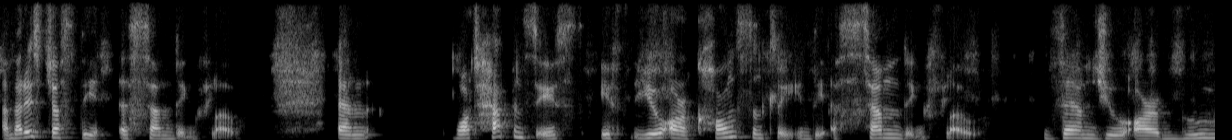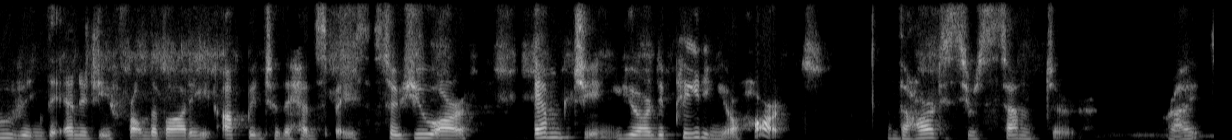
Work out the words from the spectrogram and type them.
And that is just the ascending flow. And what happens is if you are constantly in the ascending flow, then you are moving the energy from the body up into the headspace. So you are emptying, you are depleting your heart. The heart is your center, right?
